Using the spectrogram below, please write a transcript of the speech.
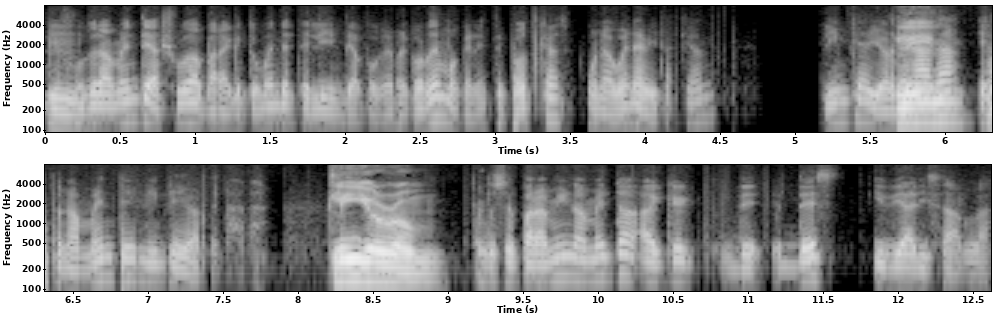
Y Mm. futuramente ayuda para que tu mente esté limpia, porque recordemos que en este podcast, una buena habitación limpia y ordenada Clean. es una mente limpia y ordenada. Clean your room. Entonces, para mí una meta hay que de- desidealizarla.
